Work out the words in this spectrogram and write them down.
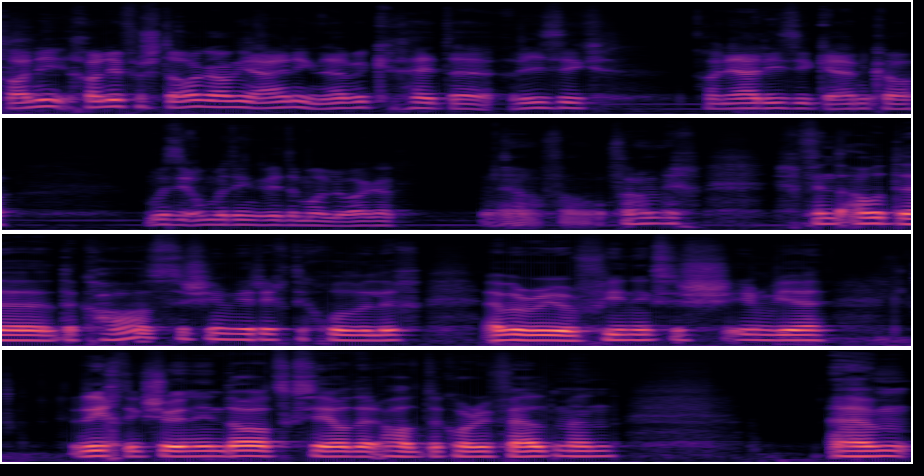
Kann ich, kann ich verstehen, gehe ich einig. Ne? Wirklich hätte riesig, habe ich auch riesig gern gehabt. Muss ich unbedingt wieder mal schauen. Ja, vor, allem ich, ich finde auch der, der Cast ist irgendwie richtig cool, weil ich eben River Phoenix ist irgendwie richtig schön in da zu sehen oder halt der Corey Feldman. Ähm,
